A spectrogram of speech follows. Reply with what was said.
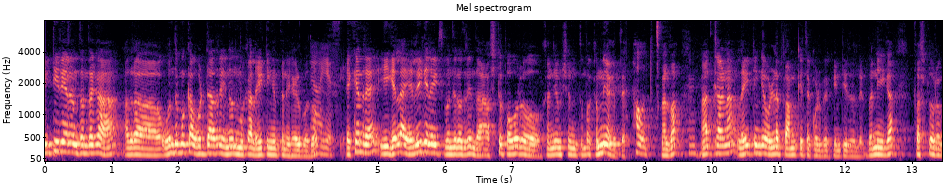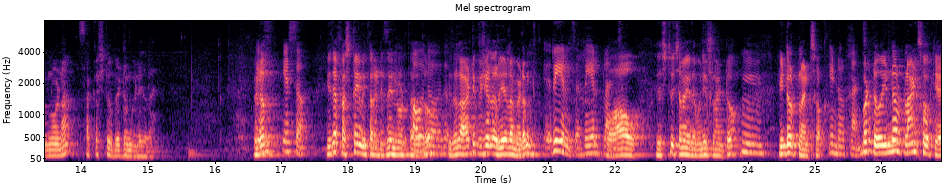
ಇಂಟೀರಿಯರ್ ಅಂತಂದಾಗ ಅದರ ಒಂದು ಮುಖ ವುಡ್ ಆದ್ರೆ ಇನ್ನೊಂದು ಮುಖ ಲೈಟಿಂಗ್ ಅಂತಾನೆ ಹೇಳ್ಬೋದು. ಯಾಕಂದ್ರೆ ಈಗೆಲ್ಲ ಎಲ್ ಇ ಡಿ ಲೈಟ್ಸ್ ಬಂದಿರೋದ್ರಿಂದ ಅಷ್ಟು ಪವರ್ ಕನ್ಸಂಪ್ಷನ್ ತುಂಬಾ ಕಮ್ಮಿ ಆಗುತ್ತೆ. ಹೌದು. ಅಲ್ವಾ? ಆದ ಕಾರಣ ಲೈಟಿಂಗ್ಗೆ ಒಳ್ಳೆ ಪ್ರಾಮುಖ್ಯತೆ ಕೊಡಬೇಕು ಇಂಟೀರಿಯರಲ್ಲಿ ಬನ್ನಿ ಈಗ ಫಸ್ಟ್ ಫ್ಲೋರ್ ಹೋಗಿ ನೋಡೋಣ. ಸಾಕಷ್ಟು ಬೆಡ್ರೂಮ್ಗಳಿದಾವೆ ಮೇಡಮ್ ಎಸ್ ಸರ್ ಇದೇ ಫಸ್ಟ್ ಟೈಮ್ ಈ ತರ ಡಿಸೈನ್ ನೋಡ್ತಾ ಇರೋದು. ಇದೆಲ್ಲ artificial real madam real sir real plant wow ಎಷ್ಟು ಚೆನ್ನಾಗಿದೆ money plant indoor plants indoor plants but indoor plants okay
